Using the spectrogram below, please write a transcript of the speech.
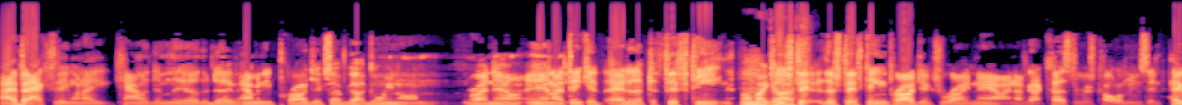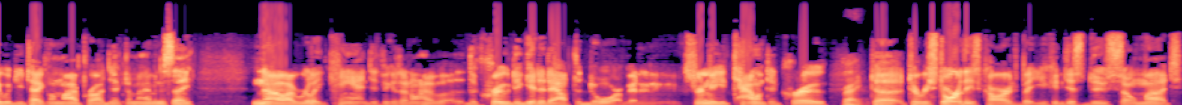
I've actually, when I counted them the other day of how many projects I've got going on right now, and I think it added up to 15. Oh my gosh. So there's, there's 15 projects right now, and I've got customers calling me and saying, "Hey, would you take on my project?" I'm having to say, "No, I really can't, just because I don't have uh, the crew to get it out the door. I've got an extremely talented crew Right. to to restore these cars, but you can just do so much.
